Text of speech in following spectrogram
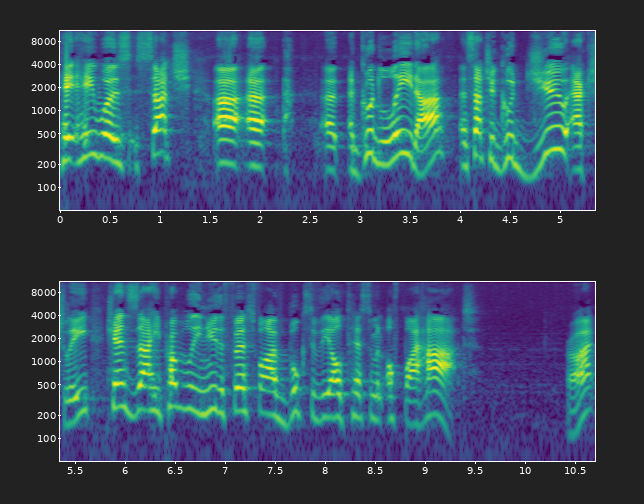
He, he was such uh, a, a, good leader and such a good Jew, actually. Chances are he probably knew the first five books of the Old Testament off by heart, right?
